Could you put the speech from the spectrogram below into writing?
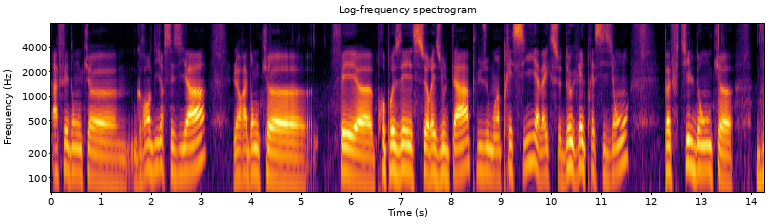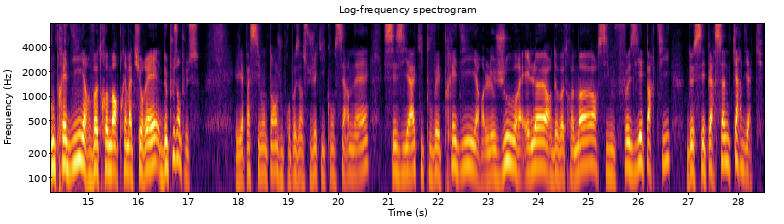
a, fait donc euh, grandir ces IA, leur a donc euh, fait euh, proposer ce résultat plus ou moins précis avec ce degré de précision. Peuvent-ils donc vous prédire votre mort prématurée de plus en plus? Il n'y a pas si longtemps, je vous proposais un sujet qui concernait ces IA qui pouvaient prédire le jour et l'heure de votre mort si vous faisiez partie de ces personnes cardiaques.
